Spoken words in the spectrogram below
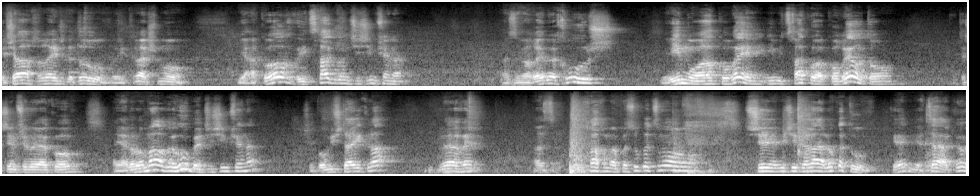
ישר אחרי שכתוב ויקרא שמו יעקב ויצחק בן שישים שנה. אז זה מראה בחוש ואם הוא הקורא, אם יצחק הוא הקורא אותו, את השם שלו יעקב, היה לו לומר, והוא בן שישים שנה, שבו משתה יקרא, ואבן. אז הוכח מהפסוק עצמו, שמי שקרא לא כתוב, כן? יצא יעקב,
